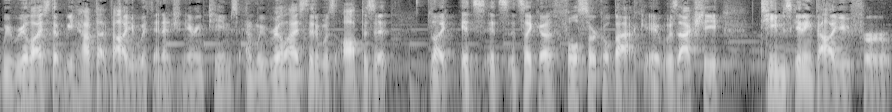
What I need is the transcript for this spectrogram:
We realized that we have that value within engineering teams and we realized that it was opposite. Like it's, it's, it's like a full circle back. It was actually teams getting value for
